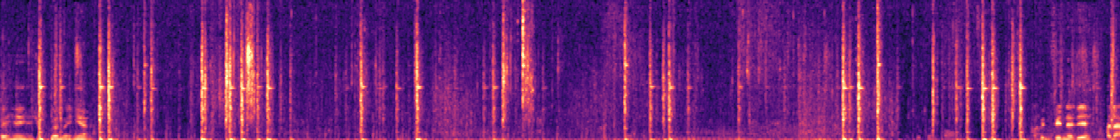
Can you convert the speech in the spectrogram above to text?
เฮ้ยให้ให้ช่วยเพื่อนหน่อยเฮียฟินฟินหน่อยดิ ไปไหน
